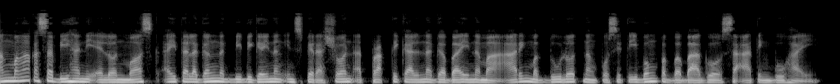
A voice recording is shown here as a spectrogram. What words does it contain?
Ang mga kasabihan ni Elon Musk ay talagang nagbibigay ng inspirasyon at praktikal na gabay na maaaring magdulot ng positibong pagbabago sa ating buhay.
